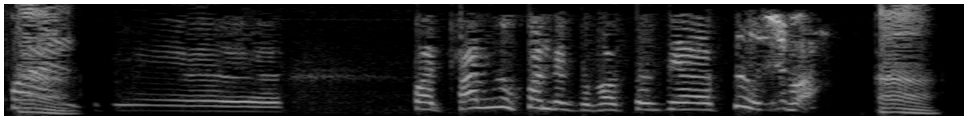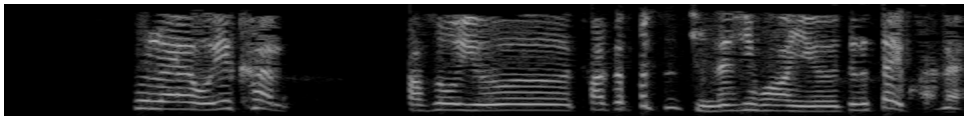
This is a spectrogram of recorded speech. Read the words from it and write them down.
换这个，换他是换的什么？这叫寿日吧？嗯后来我一看，他说有他在不知情的情况有这个贷款的。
